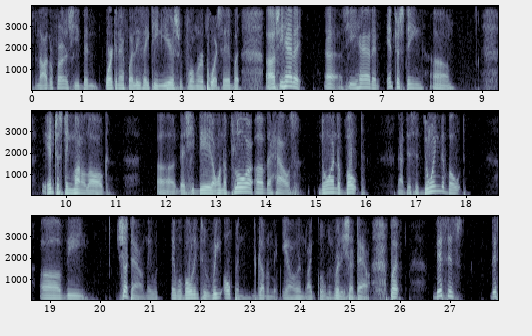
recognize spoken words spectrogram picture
stenographer. She's been working there for at least 18 years, from the report said. But uh, she had a uh, she had an interesting um, interesting monologue uh, that she did on the floor of the House during the vote. Now, this is during the vote of the shutdown. They were they were voting to reopen the government, you know, and like it was really shut down. But this is this.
